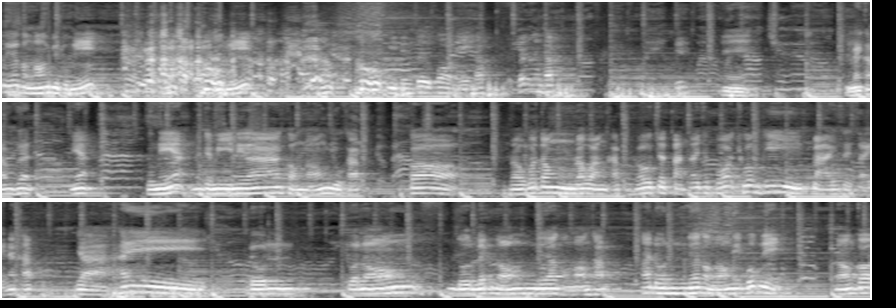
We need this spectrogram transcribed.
เนื้อของน้องอยู่ตรงนี้ตรงนี้ครับโอ้มีเซนเซอร์ข้อนี้ครับแป๊บนึงครับนี่เห็นไหมครับเพื่อนเนี่ยตรงนี้มันจะมีเนื้อของน้องอยู่ครับ ก็เราก็ต้องระวังครับ เราจะตัดได้เฉพาะช่วงที่ปลายใสๆนะครับ อย่าให้โดนตัวน้องโดนเล็บน้องเนื้อของน้องครับ ถ้าโดนเนื้อของน้องนี่ปุ๊บนี่น้องก็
